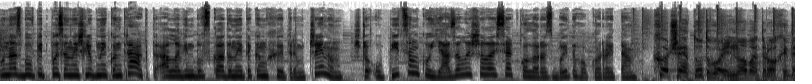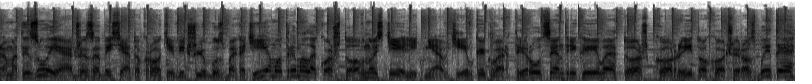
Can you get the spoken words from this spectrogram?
У нас був підписаний шлюбний контракт, але він був складений таким хитрим чином, що у підсумку я залишилася коло розбитого корита. Хоча тут Вольнова трохи драматизує, адже за десяток років від шлюбу з багатієм отримала коштовності, елітні автівки, квартиру у центрі Києва, тож корито хоче розбите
